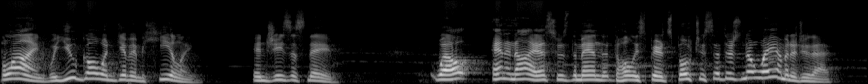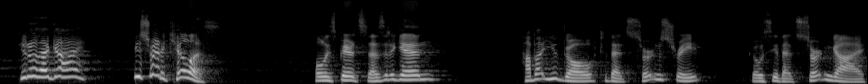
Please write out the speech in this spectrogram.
blind. Will you go and give him healing in Jesus' name? Well, Ananias, who's the man that the Holy Spirit spoke to, said, There's no way I'm going to do that. Do you know that guy? He's trying to kill us. Holy Spirit says it again. How about you go to that certain street, go see that certain guy,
